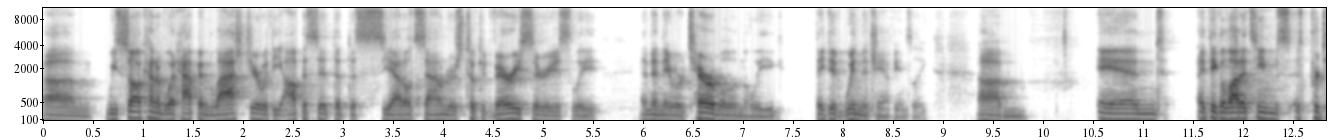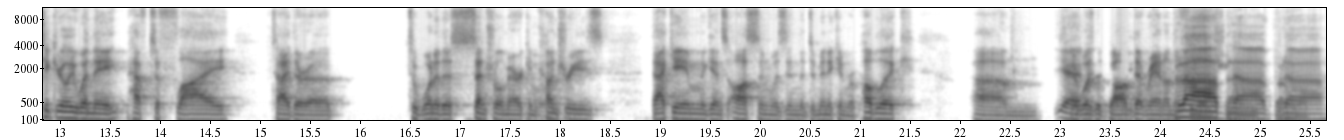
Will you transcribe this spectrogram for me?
Um, we saw kind of what happened last year with the opposite that the Seattle Sounders took it very seriously and then they were terrible in the league. They did win the Champions League. Um, and I think a lot of teams, particularly when they have to fly to either a to one of the Central American oh. countries, that game against Austin was in the Dominican Republic. Um, yeah, there was a dog that ran on the blah field. Blah blah blah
